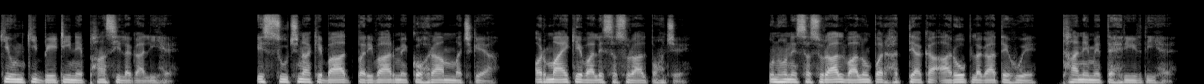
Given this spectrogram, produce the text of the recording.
कि उनकी बेटी ने फांसी लगा ली है। इस सूचना के बाद परिवार में कोहराम मच गया और मायके वाले ससुराल पहुँचे। उन्होंने ससुराल वालों पर हत्या का आरोप लगाते हुए थाने में तहरीर दी है।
